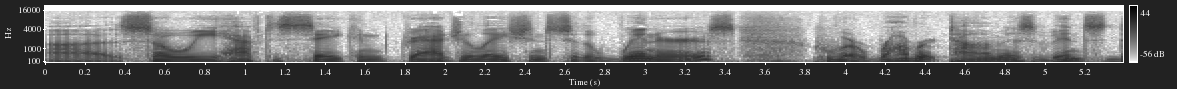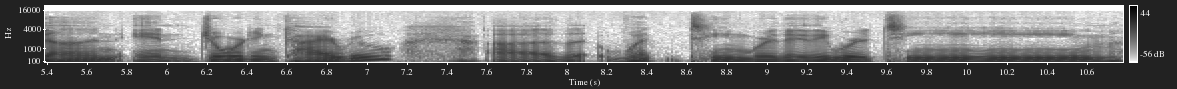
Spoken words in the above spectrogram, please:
Uh, so we have to say congratulations to the winners, who are Robert Thomas, Vince Dunn, and Jordan Kyrou. Uh, what team were they? They were a team.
